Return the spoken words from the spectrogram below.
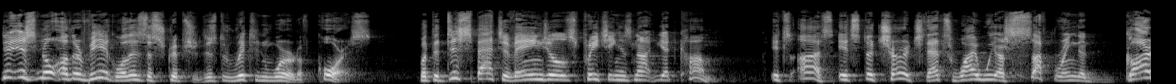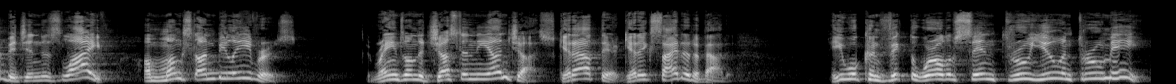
There is no other vehicle. There's the scripture, there's the written word, of course. But the dispatch of angels preaching has not yet come. It's us, it's the church. That's why we are suffering the garbage in this life amongst unbelievers. It rains on the just and the unjust. Get out there, get excited about it. He will convict the world of sin through you and through me.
